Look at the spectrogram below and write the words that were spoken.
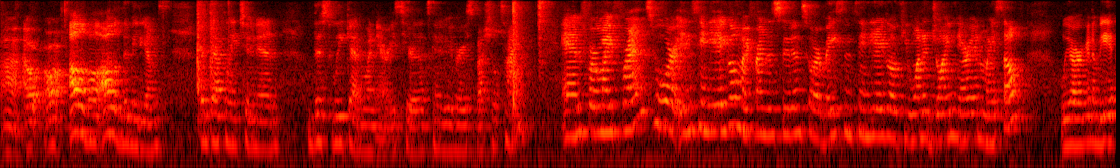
uh, or, or all of all of the mediums, but definitely tune in this weekend when Nery's here. That's going to be a very special time. And for my friends who are in San Diego, my friends and students who are based in San Diego, if you want to join Nery and myself, we are going to be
